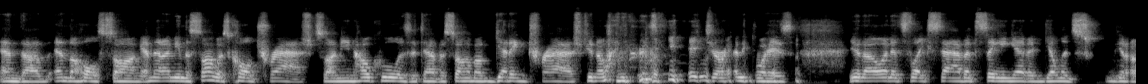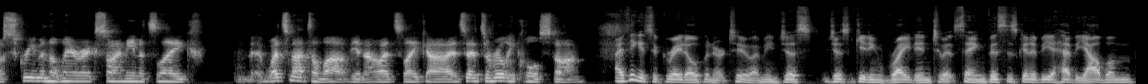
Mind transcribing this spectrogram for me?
and uh, and the whole song. And then I mean the song was called Trashed. So I mean, how cool is it to have a song about getting trashed, you know, when you're a teenager anyways, you know, and it's like Sabbath singing it and Gillan, you know, screaming the lyrics. So I mean it's like what's not to love, you know? It's like uh it's it's a really cool song. I think it's a great opener too. I mean, just just getting right into it, saying this is going to be a heavy album.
